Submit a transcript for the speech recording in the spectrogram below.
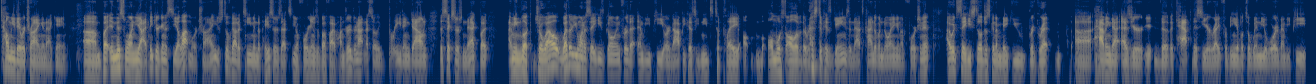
Tell me they were trying in that game. Um, but in this one, yeah, I think you're going to see a lot more trying. You still got a team in the Pacers that's you know four games above 500. They're not necessarily breathing down the Sixers' neck, but I mean, look, Joel, whether you want to say he's going for the MVP or not, because he needs to play almost all of the rest of his games, and that's kind of annoying and unfortunate. I would say he's still just going to make you regret uh, having that as your, your, the the cap this year, right, for being able to win the award of MVP.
